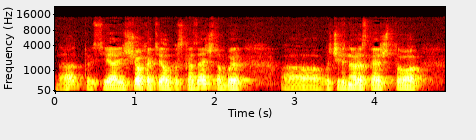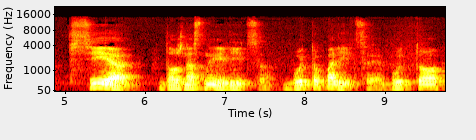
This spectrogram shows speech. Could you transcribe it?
Да? То есть я еще хотел бы сказать, чтобы э, в очередной раз сказать, что все должностные лица, будь то полиция, будь то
